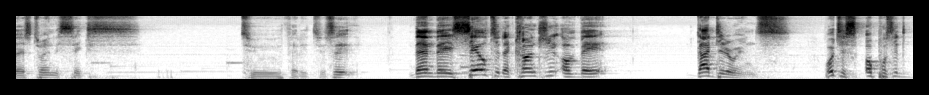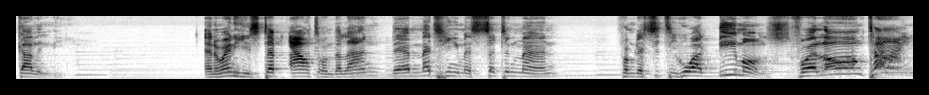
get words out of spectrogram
Verse 26 to 32. So, then they sailed to the country of the Gadarenes, which is opposite Galilee. And when he stepped out on the land, there met him a certain man from the city who had demons for a long time.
